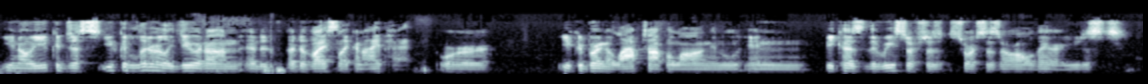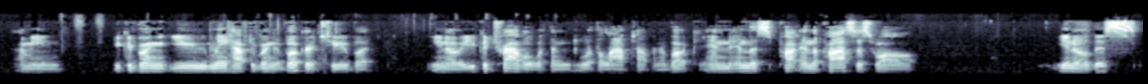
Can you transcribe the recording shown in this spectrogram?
you know you could just you could literally do it on a, a device like an iPad or you could bring a laptop along and and because the resources sources are all there you just I mean you could bring you may have to bring a book or two but you know, you could travel with an, with a laptop and a book. And in this pro- in the process, while you know, this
